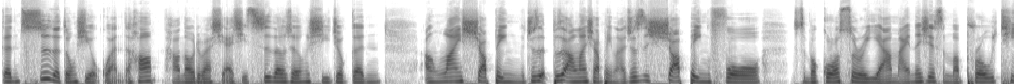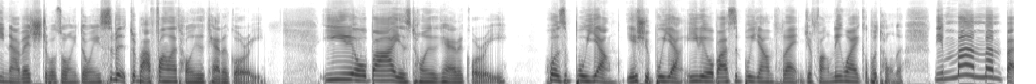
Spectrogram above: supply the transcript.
跟吃的东西有关的哈，好，那我就把它写在一起。吃的东西就跟 online shopping，就是不是 online shopping 啦，就是 shopping for 什么 grocery 啊，买那些什么 protein 啊，vegetable 这种东西，是不是就把它放在同一个 category？一六八也是同一个 category，或者是不一样，也许不一样。一六八是不一样的 plan，就放另外一个不同的。你慢慢把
